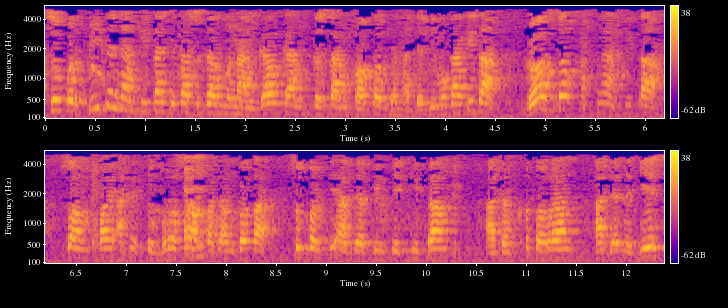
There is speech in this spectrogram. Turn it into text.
seperti dengan kita kita sedang menanggalkan kesan kotor yang ada di muka kita. Gosok tengah kita sampai akhir itu beresam pada anggota seperti ada bintik hitam, ada kotoran, ada najis,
